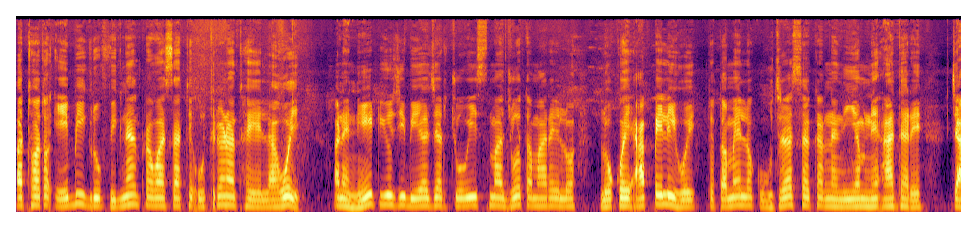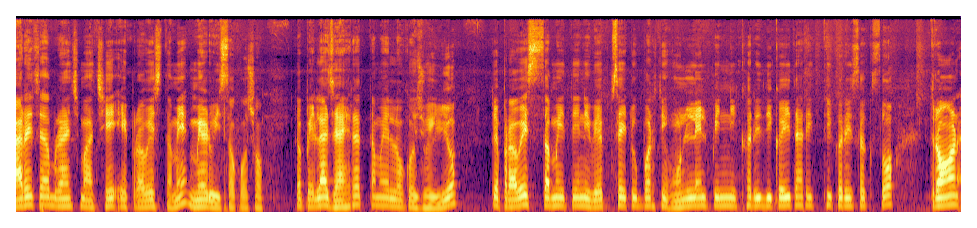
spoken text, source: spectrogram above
અથવા તો એ બી ગ્રુપ વિજ્ઞાન પ્રવાહ સાથે ઉત્તીર્ણ થયેલા હોય અને નીટ યુજી બે હજાર ચોવીસમાં જો તમારે લો, લોકોએ આપેલી હોય, તો તમે લોકો ગુજરાત સરકારના નિયમને આધારે ચારે ચાર બ્રાન્ચમાં છે એ પ્રવેશ તમે મેળવી શકો છો. તો પહેલાં જાહેરાત તમે લોકો જોઈ લ્યો કે પ્રવેશ સમિતિની વેબસાઇટ ઉપરથી ઓનલાઈન પિનની ખરીદી કઈ તારીખથી કરી શકશો? ત્રણ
